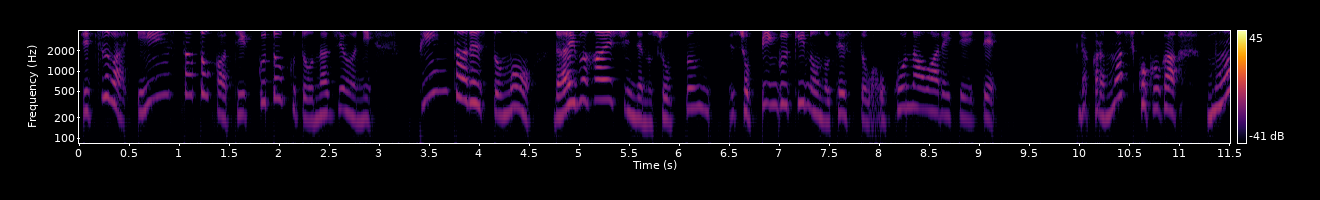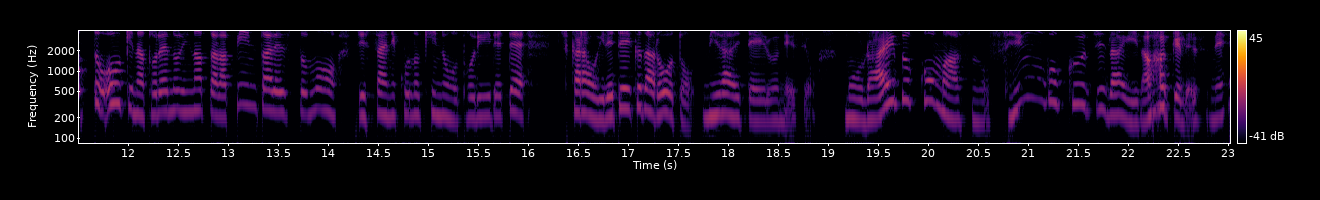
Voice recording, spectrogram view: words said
実はインスタとか TikTok と同じようにピンタレストもライブ配信でのショップショッピング機能のテストは行われていてだからもしここがもっと大きなトレンドになったらピンタレストも実際にこの機能を取り入れて力を入れていくだろうと見られているんですよ。もうライブコマースの戦国時代なわけですね。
